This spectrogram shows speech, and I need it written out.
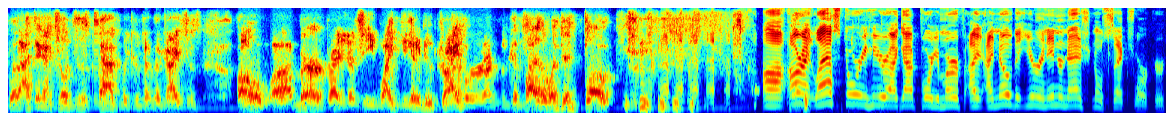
well. I think I told you this last week because the guy says, "Oh, uh, Murph, right? I see, why did you get a new driver? Because my other one didn't float." Uh, all right, last story here I got for you, Murph. I, I know that you're an international sex worker,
